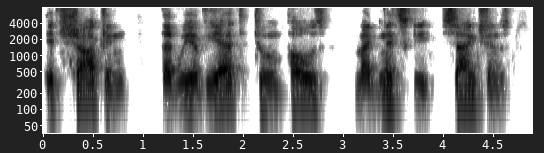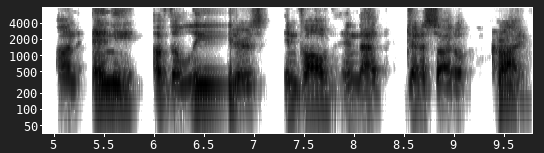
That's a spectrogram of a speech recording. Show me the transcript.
it's shocking that we have yet to impose Magnitsky sanctions on any of the leaders involved in that genocidal crime.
